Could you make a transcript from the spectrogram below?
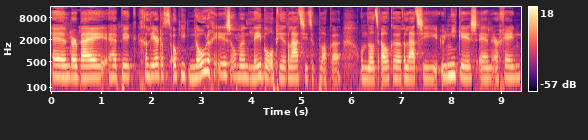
En daarbij heb ik geleerd dat het ook niet nodig is om een label op je relatie te plakken. Omdat elke relatie uniek is en er geen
